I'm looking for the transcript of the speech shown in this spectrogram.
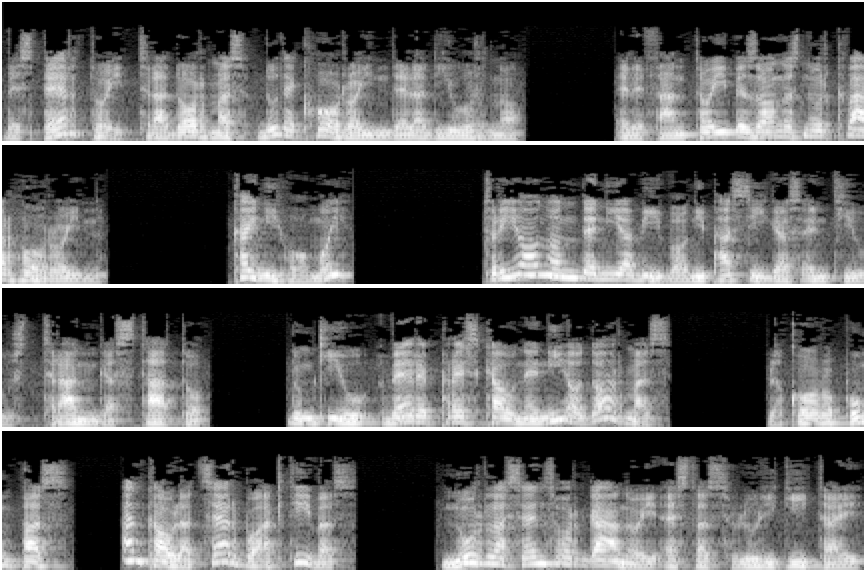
Vespertoi tradormas dudec horoin de la diurno. Elefantoi besonas nur quar horoin, cae ni homoi? Trionon de nia vivo ni passigas en tiu stranga stato, dum ciu vere prescau nenio dormas. La coro pumpas, ancau la cerbo activas. Nur la sens organoi estas luligitai,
